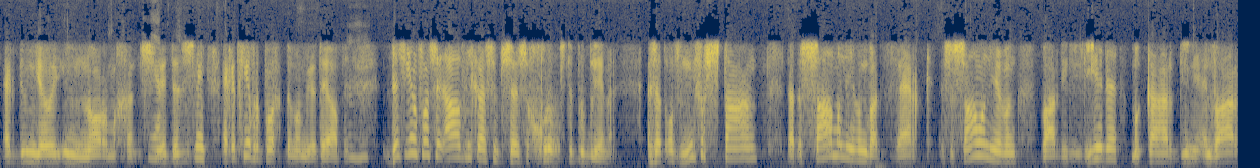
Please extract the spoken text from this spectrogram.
ek doen jou 'n enorme guns. Ja. Jy weet dit is nie ek het geen verpligting om jou te help nie. Mm -hmm. Dis een van Suid-Afrika se se grootste probleme. Is dat ons nie verstaan dat 'n samelewing wat werk, is 'n samelewing waar die lede mekaar dien en waar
